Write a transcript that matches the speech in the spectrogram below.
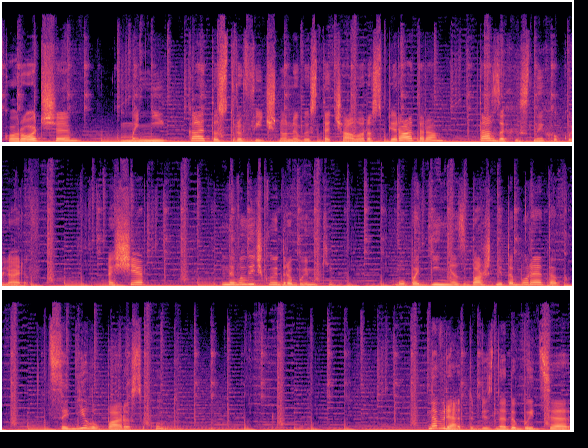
Коротше, мені катастрофічно не вистачало респіратора та захисних окулярів. А ще невеличкої драбинки, бо падіння з башні табуреток це діло пари секунд. Навряд тобі знадобиться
